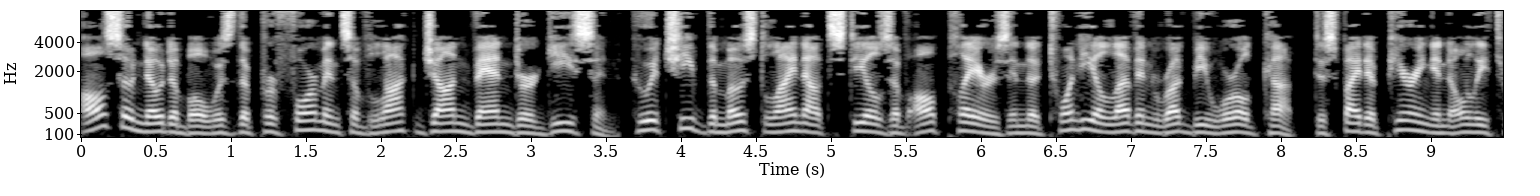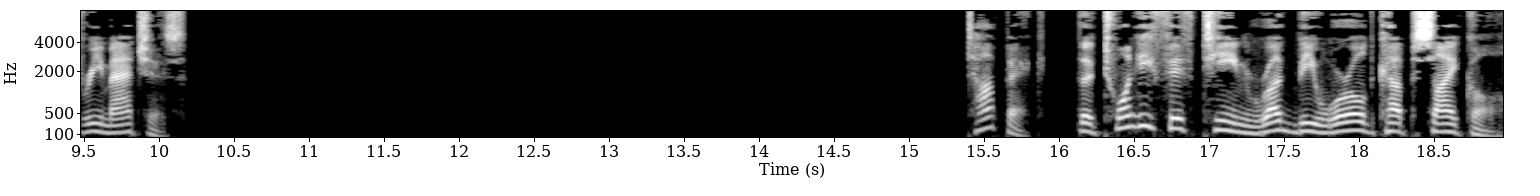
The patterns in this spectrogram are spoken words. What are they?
Also notable was the performance of lock John van der Giessen, who achieved the most lineout steals of all players in the 2011 Rugby World Cup, despite appearing in only three matches. The 2015 Rugby World Cup cycle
